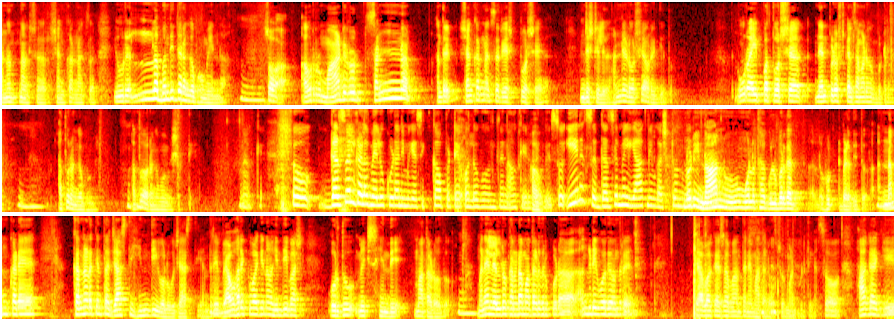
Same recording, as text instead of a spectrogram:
Anantnag sir Shankarnag sir ಇವರೆಲ್ಲ ಬಂದಿದ್ದೆ ರಂಗಭೂಮಿಯಿಂದ. ಸೊ ಅವರು ಮಾಡಿರೋ ಸಣ್ಣ ಅಂದರೆ ಶಂಕರ್ನಾಗ್ ಸರ್ ಎಷ್ಟು ವರ್ಷ ಇಂಡಸ್ಟ್ರಿಯಲ್ಲಿದೆ? ಹನ್ನೆರಡು ವರ್ಷ ಅವ್ರು ಇದ್ದಿದ್ದು. ನೂರ ಇಪ್ಪತ್ತು ವರ್ಷ ನೆನಪಿಡೋಷ್ಟು ಕೆಲಸ ಮಾಡಿ ಹೋಗ್ಬಿಟ್ರು. ಅದು ರಂಗಭೂಮಿ. ಅದು ರಂಗಭೂಮಿ ಶಕ್ತಿ. ಓಕೆ ಸೊ ಗಜಲ್ಗಳ ಮೇಲೂ ಕೂಡ ನಿಮಗೆ ಸಿಕ್ಕಾಪಟ್ಟೆ ಒಲವು ಅಂತ ನಾವು ಕೇಳ್ತೀವಿ ಸೊ ಏನಕ್ಕೆ ಸರ್? ಗಜಲ್ ಮೇಲೆ ಯಾಕೆ ನಿಮ್ಗೆ ಅಷ್ಟೊಂದು ನೋಡಿ ನಾನು ಮೂಲತಃ ಗುಲ್ಬರ್ಗ ಹುಟ್ಟು ಬೆಳೆದಿದ್ದು. ನಮ್ಮ ಕಡೆ ಕನ್ನಡಕ್ಕಿಂತ ಜಾಸ್ತಿ ಹಿಂದಿ ಒಲವು ಜಾಸ್ತಿ. ಅಂದರೆ ವ್ಯಾವಹಾರಿಕವಾಗಿ ನಾವು ಹಿಂದಿ ಭಾಷೆ ಉರ್ದು ಮಿಕ್ಸ್ ಹಿಂದಿ ಮಾತಾಡೋದು. ಮನೇಲಿ ಎಲ್ಲರೂ ಕನ್ನಡ ಮಾತಾಡಿದ್ರು ಕೂಡ ಅಂಗಡಿಗೆ ಹೋದೆವು ಅಂದರೆ ಕ್ಯಾಬಾ ಕ್ಯಾಸಬಾ ಅಂತಲೇ ಮಾತಾಡೋದು ಶುರು ಮಾಡಿಬಿಡ್ತೀವಿ. ಸೊ ಹಾಗಾಗಿ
